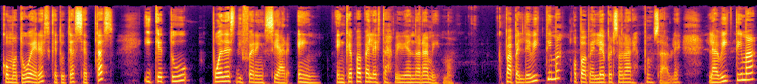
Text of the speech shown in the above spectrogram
como tú eres, que tú te aceptas y que tú puedes diferenciar en en qué papel estás viviendo ahora mismo. Papel de víctima o papel de persona responsable. La víctima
